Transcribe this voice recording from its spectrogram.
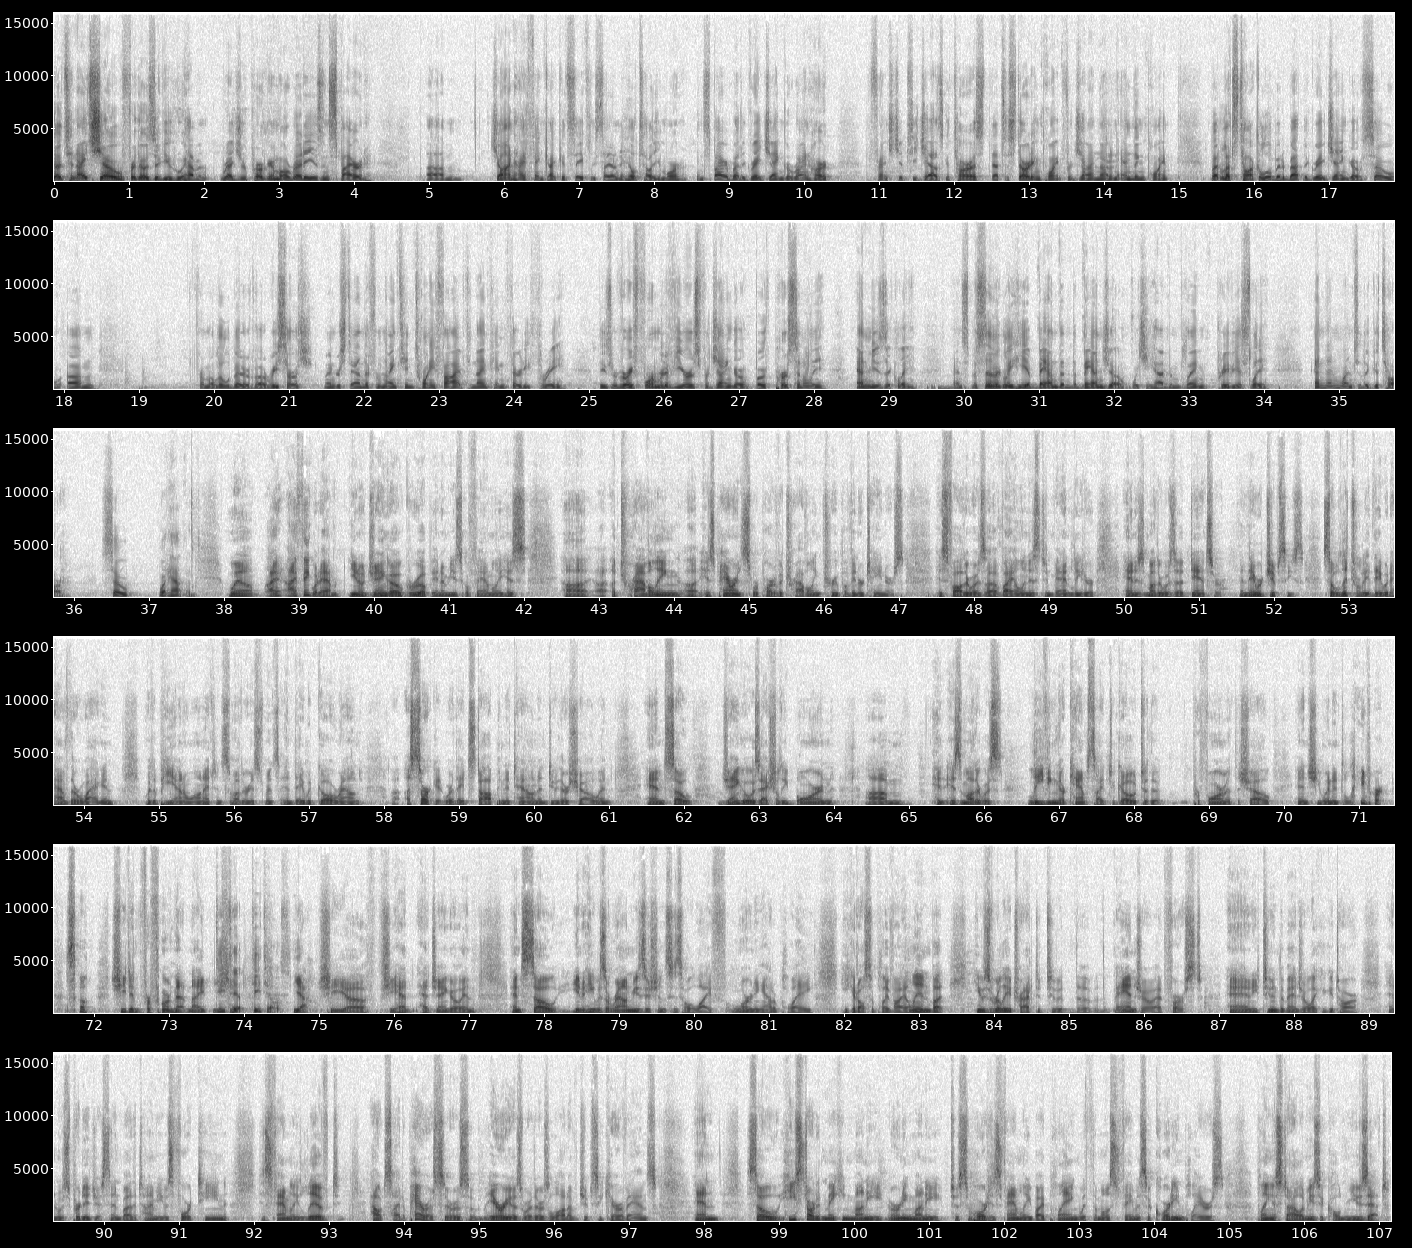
So tonight's show, for those of you who haven't read your program already, is inspired. Um, John, I think I could safely say, and he'll tell you more, inspired by the great Django Reinhardt, the French gypsy jazz guitarist. That's a starting point for John, not an ending point. But let's talk a little bit about the great Django. So, um, from a little bit of uh, research, I understand that from 1925 to 1933, these were very formative years for Django, both personally and musically. And specifically, he abandoned the banjo, which he had been playing previously, and then went to the guitar. So, what happened? Well, I, I think what happened, you know, Django grew up in a musical family. His uh, a, a, traveling, uh, his parents were part of a traveling troupe of entertainers. His father was a violinist and band leader, and his mother was a dancer, and they were gypsies. So literally, they would have their wagon with a piano on it and some other instruments, and they would go around a, circuit where they'd stop in a town and do their show. And, and so Django was actually born, um, his, his mother was leaving their campsite to go to the perform at the show and she went into labor. So she didn't perform that night. Detail, she, details. Yeah, she uh, she had had Django, and and so you know he was around musicians his whole life, learning how to play. He could also play violin, but he was really attracted to the the banjo at first. And he tuned the banjo like a guitar and was prodigious. And by the time he was 14, his family lived outside of Paris. There was areas where there was a lot of gypsy caravans and so he started making money, earning money to support his family by playing with the most famous accordion players, playing a style of music called musette.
